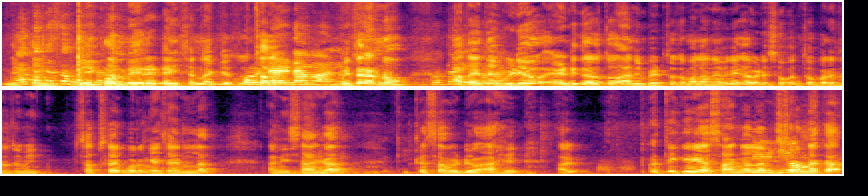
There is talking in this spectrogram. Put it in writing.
मी आता खं- कसं मी बोलतो? खंबीर टेन्शन नाही घेतो. खोटारडा चला. माणूस. मित्रांनो आता इथे व्हिडिओ एंड करतो आणि भेटतो तुम्हाला नवीन एका व्हिडिओ सोबत. तोपर्यंत तुम्ही सबस्क्राईब करून घ्या चॅनलला आणि सांगा की कसा व्हिडिओ आहे. आणि प्रतिक्रिया सांगायला विसरू नका.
